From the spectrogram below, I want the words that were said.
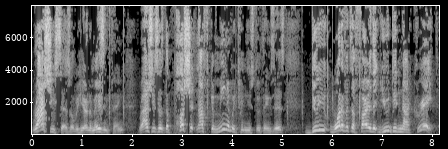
Rashi says over here an amazing thing. Rashi says the pashit nafkamina between these two things is, do you, what if it's a fire that you did not create?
